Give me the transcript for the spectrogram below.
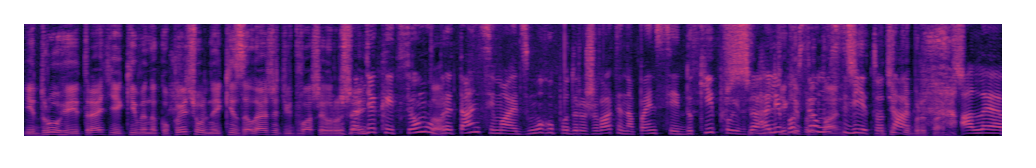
і другий, і третій, які ви накопичували, які залежать від ваших грошей. Завдяки цьому Так. британці мають змогу подорожувати на пенсії до Кіпру і Всі, взагалі по всьому британці, світу. так. британці. Але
